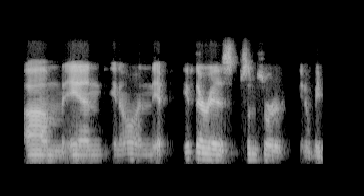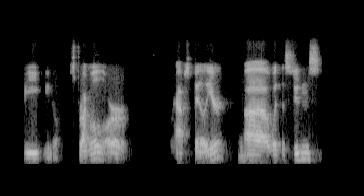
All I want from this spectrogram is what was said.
Um, and you know, and if if there is some sort of you know maybe you know struggle or perhaps failure Mhm. uh, with the students,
